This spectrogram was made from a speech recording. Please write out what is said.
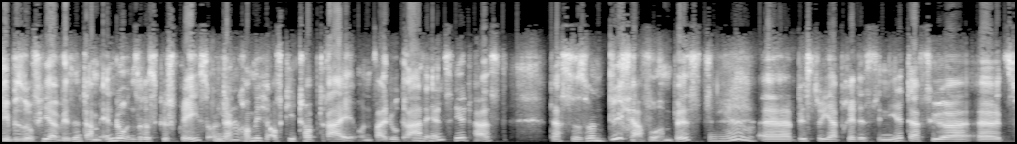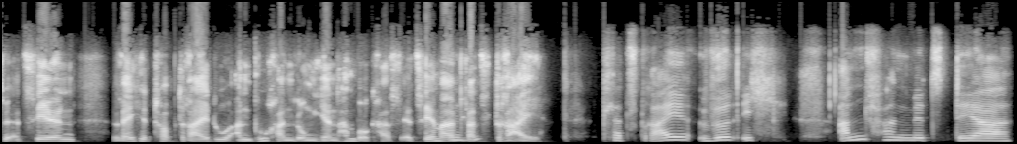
Liebe Sophia, wir sind am Ende unseres Gesprächs und ja. da komme ich auf die Top 3. Und weil du gerade mhm. erzählt hast, dass du so ein Bücherwurm bist, ja. äh, bist du ja prädestiniert dafür äh, zu erzählen, welche Top 3 du an Buchhandlungen hier in Hamburg hast. Erzähl mal mhm. Platz 3. Platz 3 würde ich anfangen mit der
